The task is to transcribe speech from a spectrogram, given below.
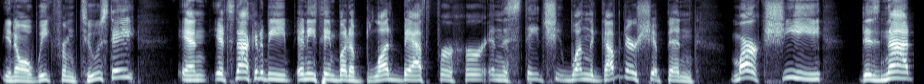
you know, a week from Tuesday, and it's not going to be anything but a bloodbath for her in the state she won the governorship in. Mark, she does not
